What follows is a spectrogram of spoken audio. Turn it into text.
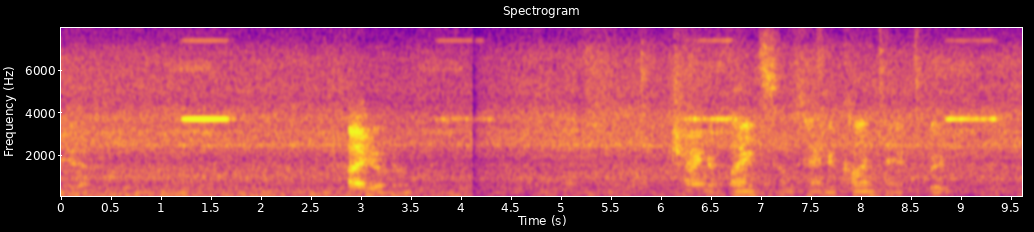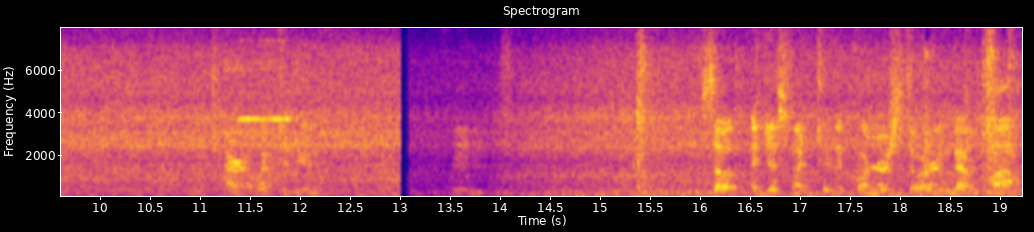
Yeah. I don't know. I'm trying to find some kind of content, but I don't know what to do. Hmm. So I just went to the corner store and got a pop.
